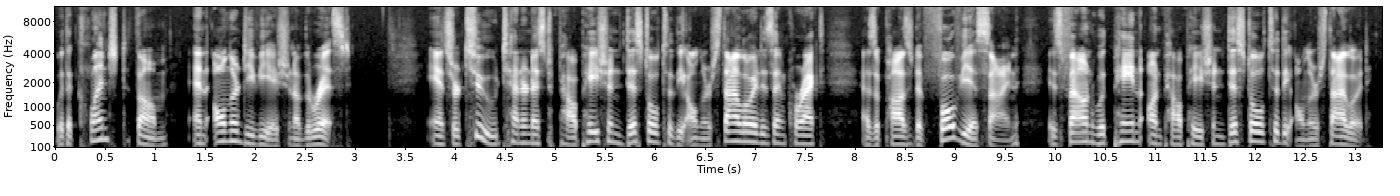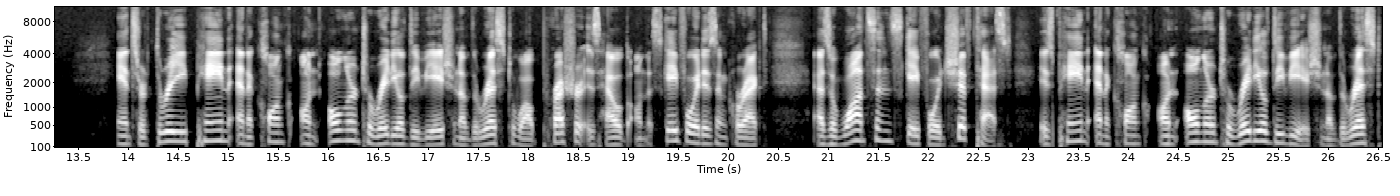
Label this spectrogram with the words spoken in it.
with a clenched thumb and ulnar deviation of the wrist. Answer 2, tenderness to palpation distal to the ulnar styloid is incorrect, as a positive fovea sign is found with pain on palpation distal to the ulnar styloid. Answer 3, pain and a clunk on ulnar to radial deviation of the wrist while pressure is held on the scaphoid is incorrect, as a Watson scaphoid shift test is pain and a clunk on ulnar to radial deviation of the wrist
